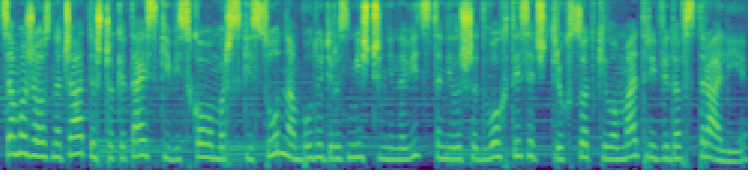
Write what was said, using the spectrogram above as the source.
Це може означати, що китайські військово-морські судна будуть розміщені на відстані лише 2300 кілометрів від Австралії,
